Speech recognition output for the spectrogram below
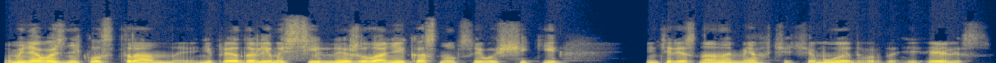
У меня возникло странное, непреодолимо сильное желание коснуться его щеки. Интересно, она мягче, чем у Эдварда и Элис?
